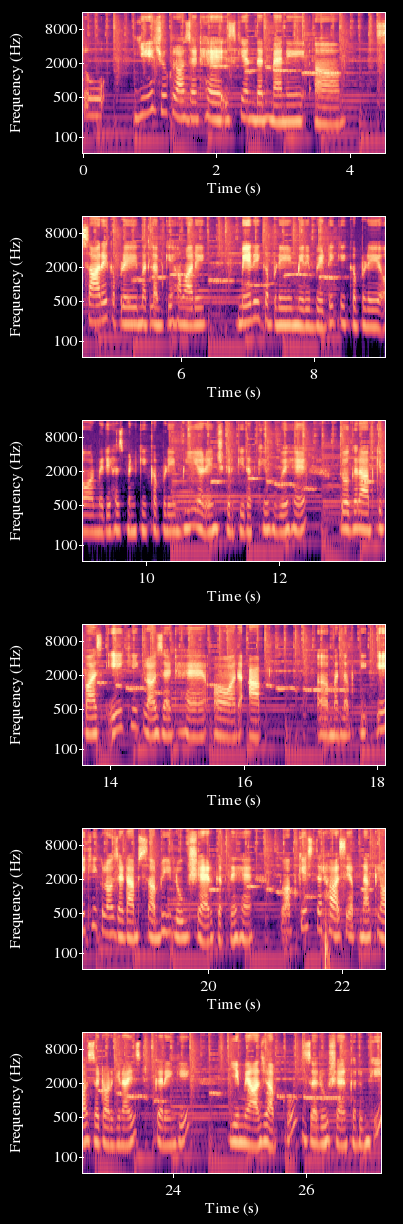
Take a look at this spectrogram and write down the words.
तो ये जो क्लोजेट है इसके अंदर मैंने आ, सारे कपड़े मतलब कि हमारे मेरे कपड़े मेरे बेटे के कपड़े और मेरे हस्बैंड के कपड़े भी अरेंज करके रखे हुए हैं। तो अगर आपके पास एक ही क्लोजेट है और आप आ, मतलब कि एक ही क्लोजेट आप सभी लोग शेयर करते हैं तो आप किस तरह से अपना क्लोजेट ऑर्गेनाइज करेंगे ये मैं आज आपको ज़रूर शेयर करूँगी।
